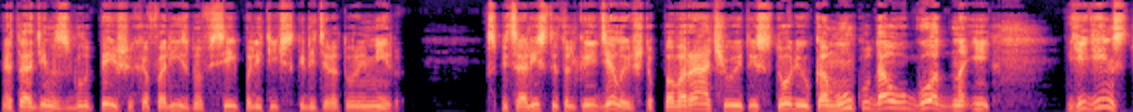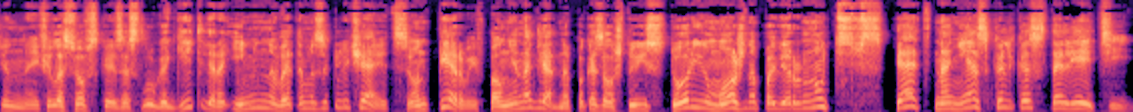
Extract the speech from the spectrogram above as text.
Это один из глупейших афоризмов всей политической литературы мира. Специалисты только и делают, что поворачивают историю кому куда угодно, и единственная философская заслуга Гитлера именно в этом и заключается. Он первый вполне наглядно показал, что историю можно повернуть вспять на несколько столетий.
